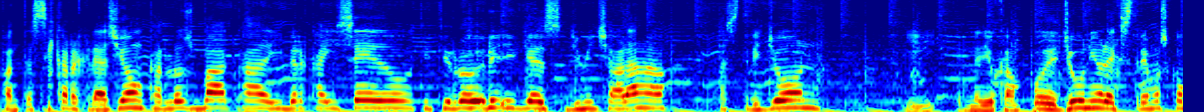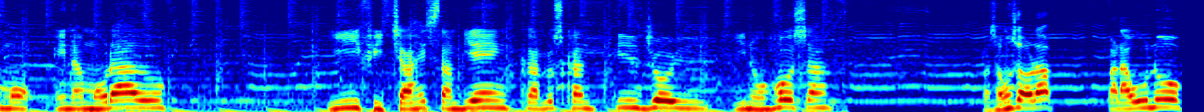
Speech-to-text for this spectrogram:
fantástica recreación. Carlos Vaca, Iber Caicedo, Titi Rodríguez, Jimmy Charaja, Castrillón. Y el mediocampo de Junior, extremos como Enamorado. Y fichajes también, Carlos Cantillo y Hinojosa. Pasamos ahora para uno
